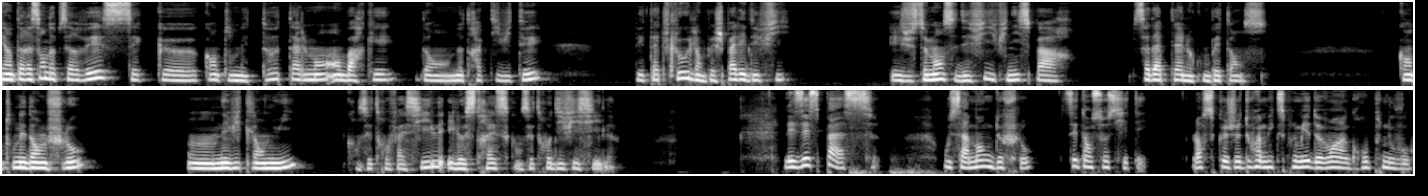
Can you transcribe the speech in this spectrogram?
Qui est intéressant d'observer, c'est que quand on est totalement embarqué dans notre activité, l'état de flow, il n'empêche pas les défis. Et justement, ces défis, ils finissent par s'adapter à nos compétences. Quand on est dans le flow, on évite l'ennui quand c'est trop facile et le stress quand c'est trop difficile. Les espaces où ça manque de flow, c'est en société, lorsque je dois m'exprimer devant un groupe nouveau.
